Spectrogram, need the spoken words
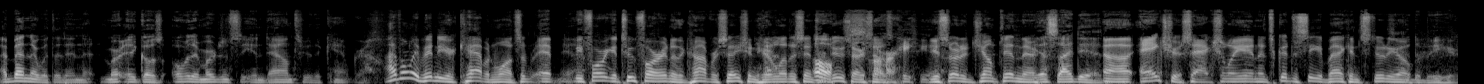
I've been there with it, and it goes over the emergency and down through the campground. I've only been to your cabin once. Uh, Before we get too far into the conversation here, Yeah. let us Oh, introduce ourselves. sorry. Yeah. You sort of jumped in there. Yes, I did. Uh, anxious, actually, and it's good to see you back in studio. Good to be here.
